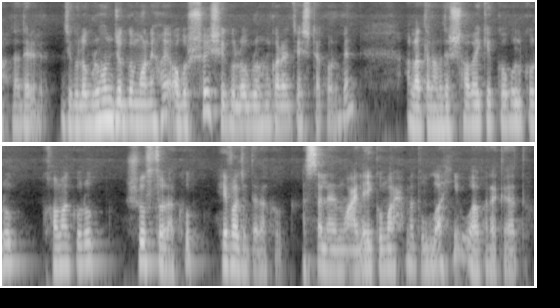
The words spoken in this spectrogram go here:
আপনাদের যেগুলো গ্রহণযোগ্য মনে হয়, অবশ্যই সেগুলো গ্রহণ করার চেষ্টা করবেন। আল্লাহ তালা আমাদের সবাইকে কবুল করুক, ক্ষমা করুক, সুস্থ রাখুক, হেফাজতে রাখুক। আসসালামু আলাইকুম রহমতুল্লাহি ওয়াবারাকাতুহ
